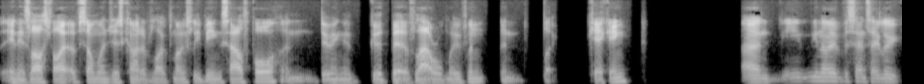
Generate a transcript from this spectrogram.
in his last fight of someone just kind of like mostly being southpaw and doing a good bit of lateral movement and like kicking. And you know, Vicente Luque,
